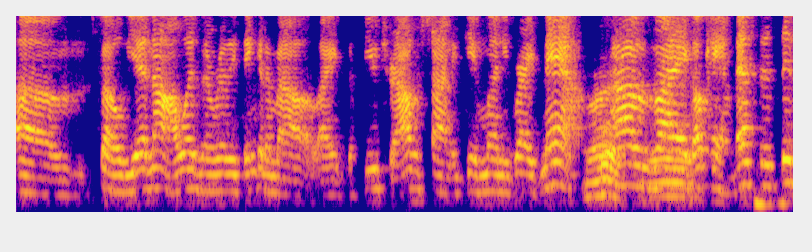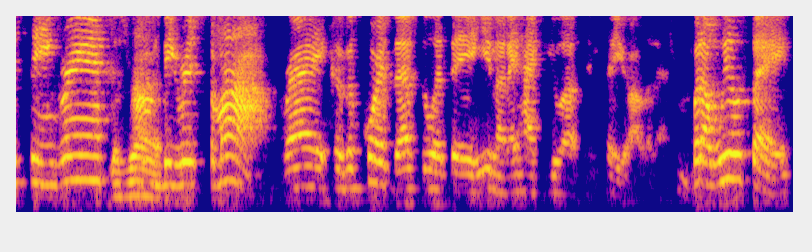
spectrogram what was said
Um, so yeah, no, I wasn't really thinking about like the future. I was trying to get money right now. Right, I was right. like, okay, invest this 15 grand. Let's I'm gonna be rich tomorrow, right? Because of course that's what they, you know, they hype you up and tell you all of that. But I will say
